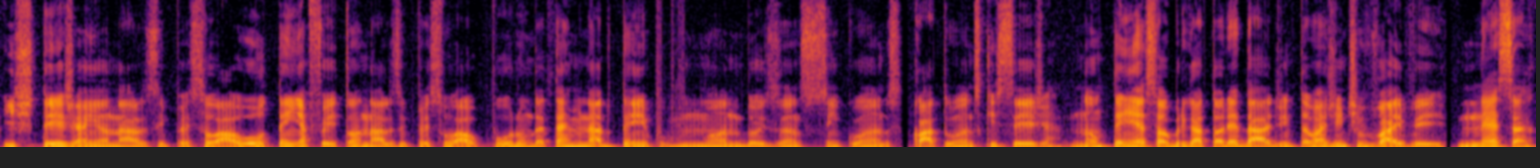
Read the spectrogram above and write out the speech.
esteja em análise pessoal ou tenha feito análise pessoal por um determinado tempo, um ano, dois anos, cinco anos, quatro anos, que seja. Não tem essa obrigatoriedade. Então a gente vai ver nessa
